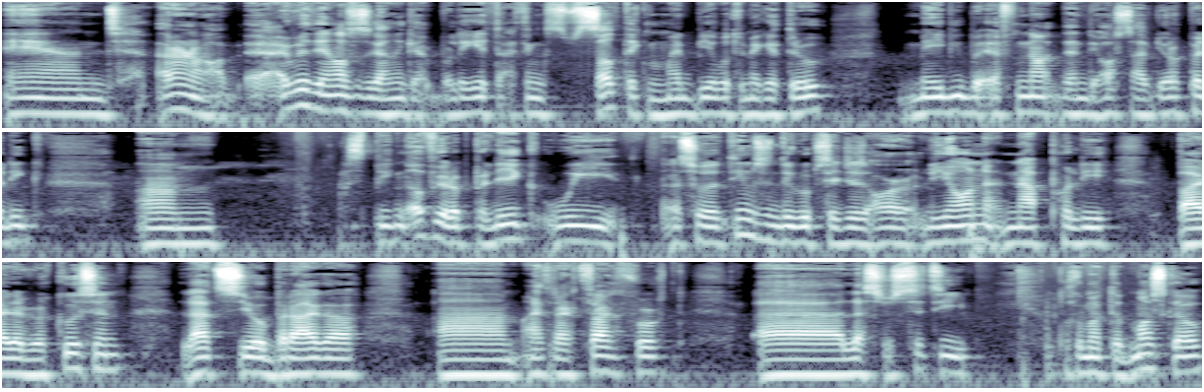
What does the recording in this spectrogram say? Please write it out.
and I don't know. Everything else is gonna get relegated. I think Celtic might be able to make it through, maybe, but if not, then they also have Europa League. Um, speaking of Europa League, we uh, so the teams in the group stages are Lyon, Napoli, Bayer Leverkusen, Lazio, Braga, um, Eintracht Frankfurt, uh, Leicester City, Lokomotiv Moscow,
